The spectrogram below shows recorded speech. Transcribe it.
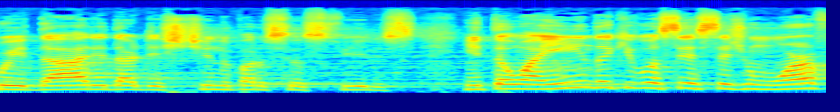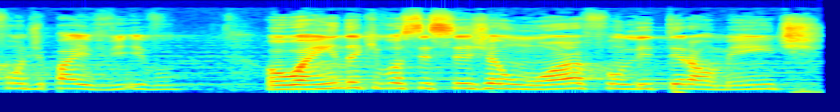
Cuidar e dar destino para os seus filhos. Então, ainda que você seja um órfão de pai vivo, ou ainda que você seja um órfão literalmente,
